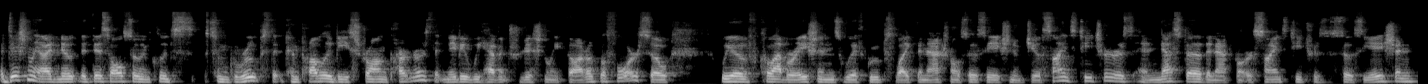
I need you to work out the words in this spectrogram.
Additionally, I'd note that this also includes some groups that can probably be strong partners that maybe we haven't traditionally thought of before. So we have collaborations with groups like the National Association of Geoscience Teachers and NESTA, the National Earth Science Teachers Association.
